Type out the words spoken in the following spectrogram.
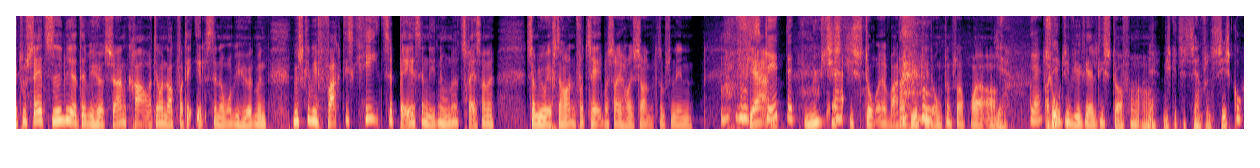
Henrik, du sagde tidligere, da vi hørte Søren Krav, og det var nok for det ældste nummer, vi hørte, men nu skal vi faktisk helt tilbage til 1960'erne, som jo efterhånden fortaber sig i horisonten som sådan en fjern, mytisk Ja. historie. Var der virkelig et ungdomsoprør, og Ja. Ja. og tog de virkelig alle de stoffer? Og... Ja, vi skal til San Francisco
